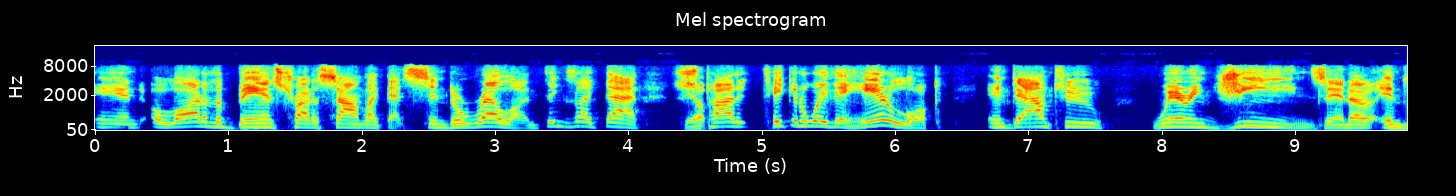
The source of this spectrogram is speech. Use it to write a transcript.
And a lot of the bands try to sound like that Cinderella and things like that. Yep. Started taking away the hair look and down to wearing jeans and uh and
